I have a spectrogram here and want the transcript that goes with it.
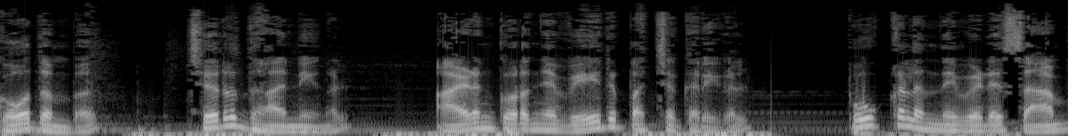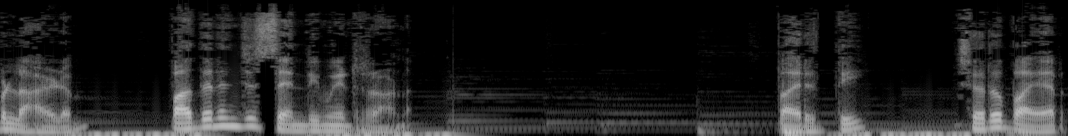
ഗോതമ്പ് ചെറുധാന്യങ്ങൾ ആഴം കുറഞ്ഞ വേര് പച്ചക്കറികൾ പൂക്കൾ എന്നിവയുടെ സാമ്പിൾ ആഴം പതിനഞ്ച് സെന്റിമീറ്റർ ആണ്. പരുത്തി ചെറുപയർ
